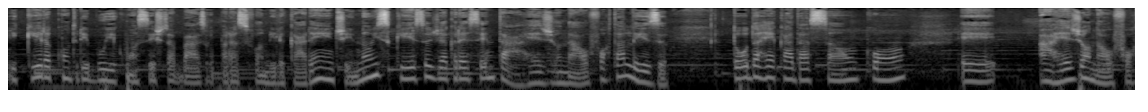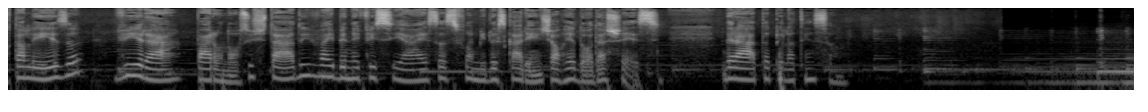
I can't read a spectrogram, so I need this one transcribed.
e queira contribuir com a cesta básica para as famílias carentes, não esqueça de acrescentar Regional Fortaleza. Toda arrecadação com é, a Regional Fortaleza virá para o nosso estado e vai beneficiar essas famílias carentes ao redor da Chesse. Grata pela atenção. Thank you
